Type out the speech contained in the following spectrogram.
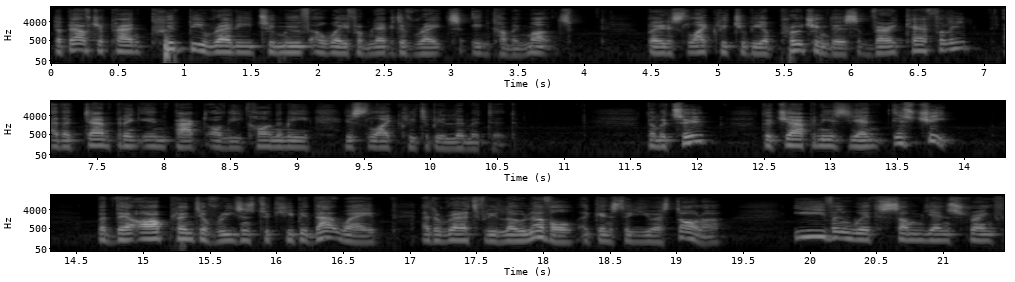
the Bank of Japan could be ready to move away from negative rates in coming months, but it is likely to be approaching this very carefully and the dampening impact on the economy is likely to be limited. Number two, the Japanese yen is cheap, but there are plenty of reasons to keep it that way at a relatively low level against the US dollar, even with some yen strength,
